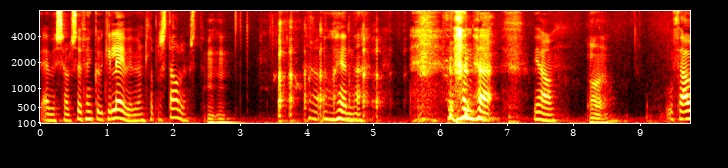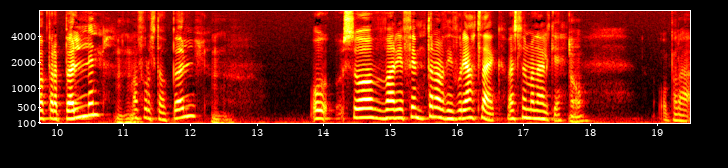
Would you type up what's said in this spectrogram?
ef við sjálfsög fengum við ekki leifi við náttúrulega bara stálumst mhm, og hérna þannig að já, á, já. Og það var bara böllin Mhm. maður fór alltaf á böll. Mhm, og svo var ég 15 ára því ég fór í Atlæk Vestlunmanna Helgi. Og bara,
